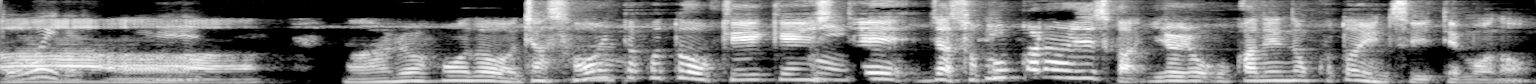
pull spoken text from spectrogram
と多いですね。なるほど。じゃあそういったことを経験して、じゃあそこからあれですか、い。ろいろお金のことについてもの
